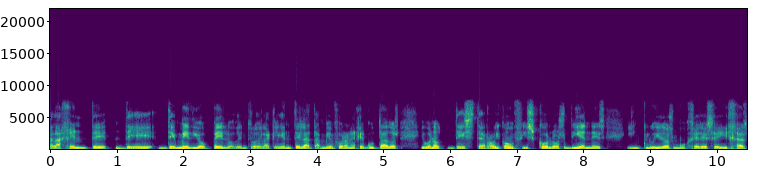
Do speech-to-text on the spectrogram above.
era la gente de, de, medio pelo dentro de la clientela, también fueron ejecutados y bueno, desterró y confiscó los bienes, incluidos mujeres e hijas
